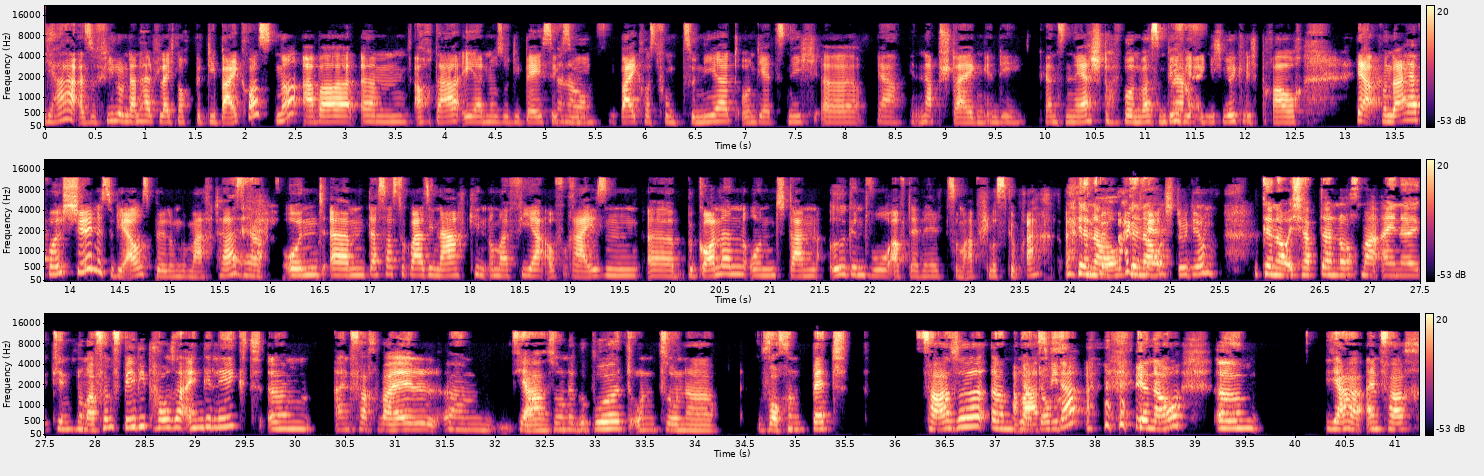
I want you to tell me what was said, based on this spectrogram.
ja, also viel und dann halt vielleicht noch die Beikost, ne? Aber ähm, auch da eher nur so die Basics, Genau. wie die Beikost funktioniert und jetzt nicht äh, ja hinabsteigen in die ganzen Nährstoffe und was ein Baby Ja. eigentlich wirklich braucht. Ja, von daher voll schön, dass du die Ausbildung gemacht hast. ja, Und ähm, das hast du quasi nach Kind Nummer vier auf Reisen äh, begonnen und dann irgendwo auf der Welt zum Abschluss gebracht. genau, genau. Fernstudium. Genau, ich habe dann noch mal eine Kind Nummer 5 Babypause eingelegt, ähm, einfach weil ähm, ja so eine Geburt und so eine Wochenbettphase ähm, Da ja war es doch wieder. genau ähm, ja einfach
